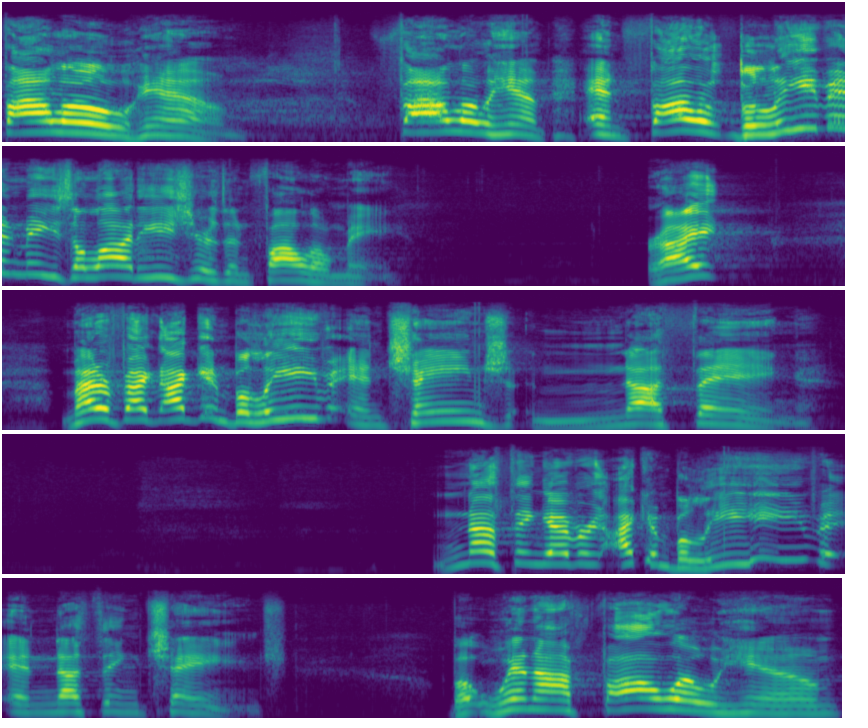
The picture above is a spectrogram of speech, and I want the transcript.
follow Him follow him. And follow, believe in me is a lot easier than follow me. Right? Matter of fact, I can believe and change nothing. Nothing ever, I can believe and nothing change. But when I follow him,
